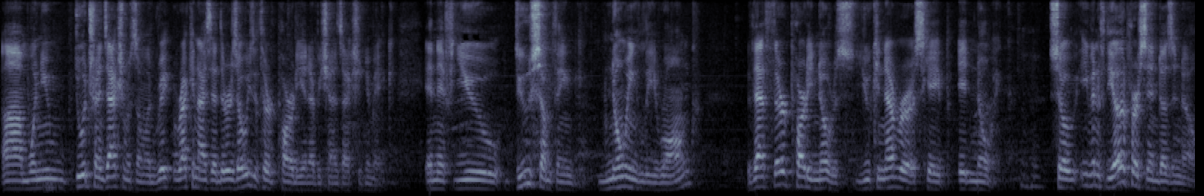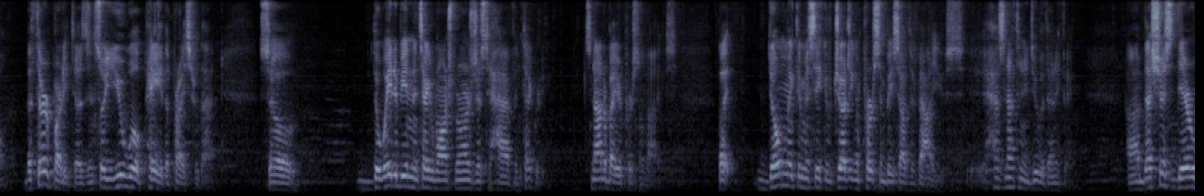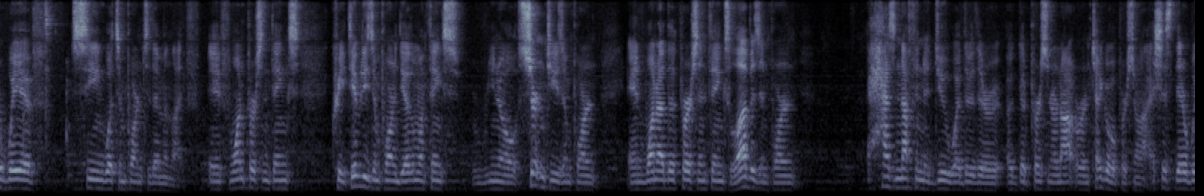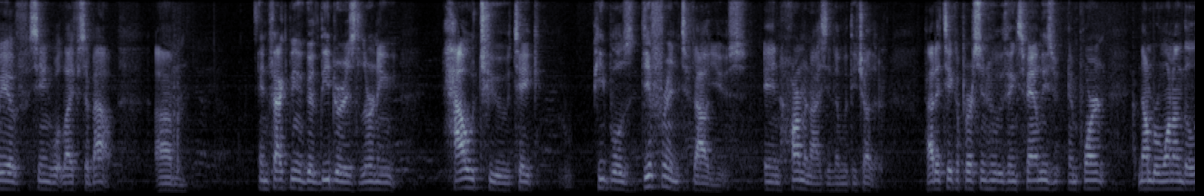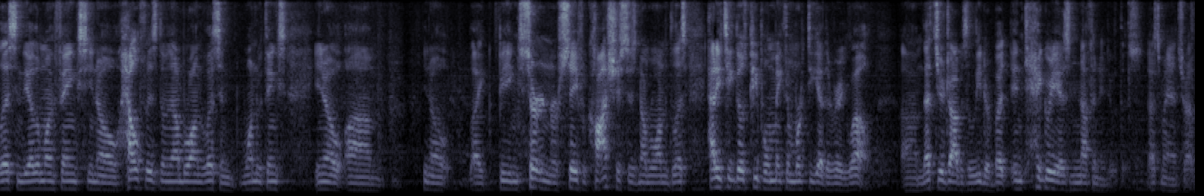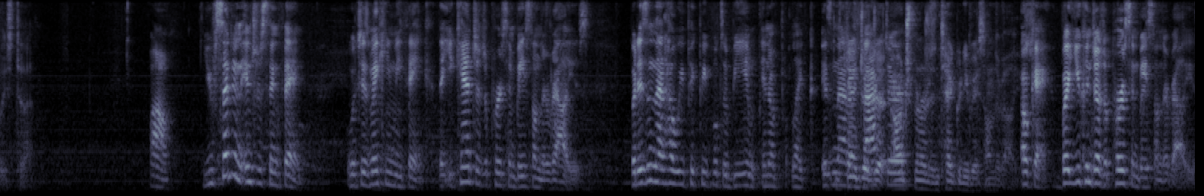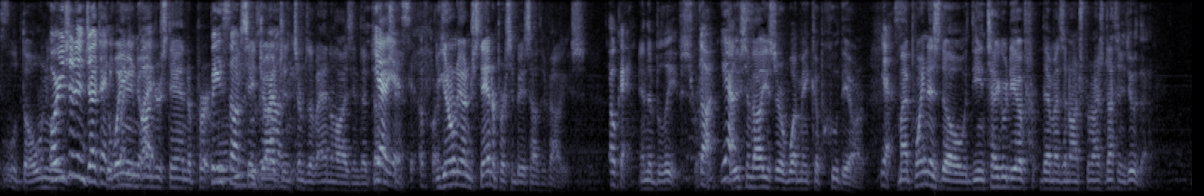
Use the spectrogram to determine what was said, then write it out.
Um, when you do a transaction with someone, re- recognize that there is always a third party in every transaction you make. And if you do something knowingly wrong, that third party notice, you can never escape it knowing. So even if the other person doesn't know, the third party does, and so you will pay the price for that. So the way to be an integrable entrepreneur is just to have integrity. It's not about your personal values. But don't make the mistake of judging a person based off their values. It has nothing to do with anything. Um, that's just their way of seeing what's important to them in life. If one person thinks creativity is important, the other one thinks you know certainty is important, and one other person thinks love is important, it has nothing to do whether they're a good person or not or an integrable person or not. It's just their way of seeing what life is about. Um, in fact, being a good leader is learning how to take people's different values and harmonizing them with each other. How to take a person who thinks family is important, number one on the list, and the other one thinks you know health is the number one on the list, and one who thinks you know um, you know like being certain or safe or cautious is number one on the list. How do you take those people and make them work together very well? Um, that's your job as a leader, but integrity has nothing to do with this. That's my answer, at least to that. Wow. You've said an interesting thing, which is making me think that you can't judge a person based on their values. But isn't that how we pick people to be in, a like? Isn't You that can't a judge factor? an entrepreneur's integrity based on their values. okay, but you can judge a person based on their values. Well, the only Or you shouldn't judge anybody. The way you understand a person, based well, on we say judge in terms of analyzing that. Yeah, understand. yes, of course. You can only understand a person based off their values Okay. and their beliefs. Right? Yeah. Beliefs and values are what make up who they are. Yes. My point is though, the integrity of them as an entrepreneur has nothing to do with that.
